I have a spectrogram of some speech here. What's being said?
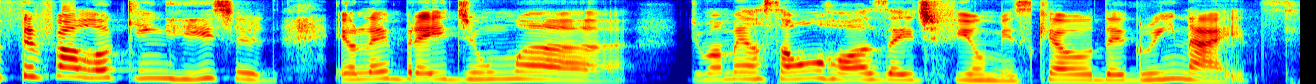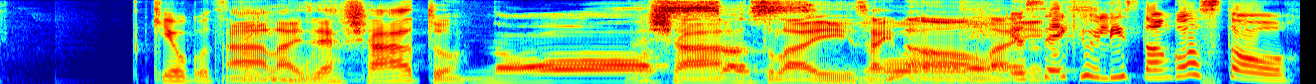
Você falou King Richard, eu lembrei de uma de uma menção honrosa aí de filmes, que é o The Green Knight. Que eu gostei. Ah, Laís muito. é chato. Nossa! É chato, Laís. Aí não. Laís. Eu sei que o Ulisses não gostou,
